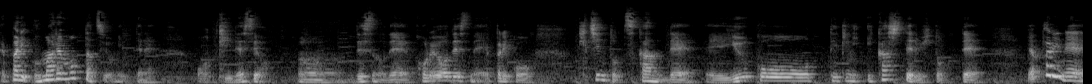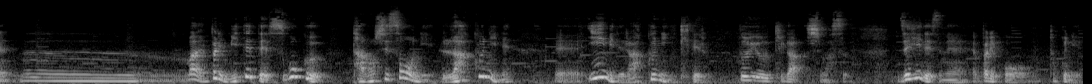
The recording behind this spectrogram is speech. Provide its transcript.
やっぱり生まれ持った強みってね、大きいですよ。うん。ですので、これをですね、やっぱりこう、きちんと掴んで、えー、有効的に生かしてる人って、やっぱりね、うん、まあやっぱり見ててすごく楽しそうに、楽にね、えー、いい意味で楽に生きてるという気がします。ぜひですね、やっぱりこう、特に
